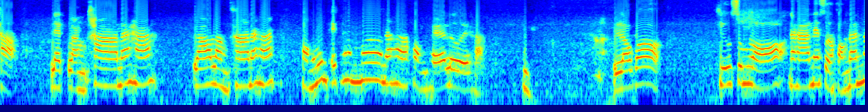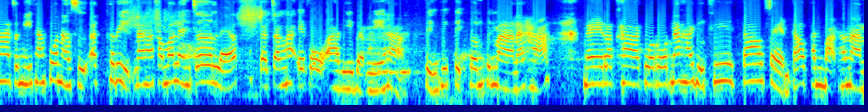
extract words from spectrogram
ค่ะแหลกหลังคานะคะราวหลังคานะคะ ของรุ่น X Hammer นะคะ ของแท้เลยค่ะ แล้วก็ คิ้วซุ้มล้อนะคะ ในส่วนของด้านหน้าจะมีทั้งตัวหนังสืออักขริกนะคะคำว่า Ranger แล้วกระจังหน้า FORD แบบนี้ค่ะสิ่งที่ติดเพิ่มขึ้นมานะคะ ในราคาตัวรถนะคะอยู่ที่ 99,000 บาทเท่านั้น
